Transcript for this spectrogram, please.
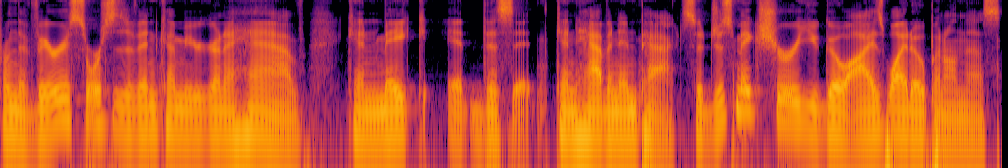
from the various sources of income you're going to have can make it this it can have an impact. So just make sure you go eyes wide open on this.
